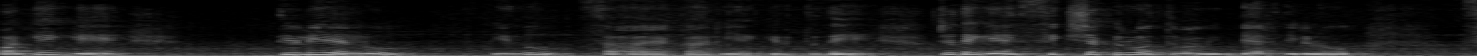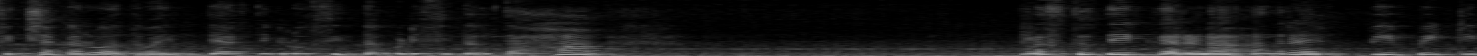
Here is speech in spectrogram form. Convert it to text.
ಬಗೆಗೆ ತಿಳಿಯಲು ಇದು ಸಹಾಯಕಾರಿಯಾಗಿರುತ್ತದೆ. ಜೊತೆಗೆ ಶಿಕ್ಷಕರು ಅಥವಾ ವಿದ್ಯಾರ್ಥಿಗಳು, ಶಿಕ್ಷಕರು ಅಥವಾ ವಿದ್ಯಾರ್ಥಿಗಳು ಸಿದ್ಧಪಡಿಸಿದಂತಹ ಪ್ರಸ್ತುತೀಕರಣ ಅಂದರೆ ಪಿ ಪಿ ಟಿ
